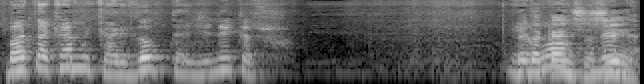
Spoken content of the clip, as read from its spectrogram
Μπα τα κάνει καριδόπιτα η γυναίκα σου. Δεν τα Εγώ κάνεις εσύ; δεν-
